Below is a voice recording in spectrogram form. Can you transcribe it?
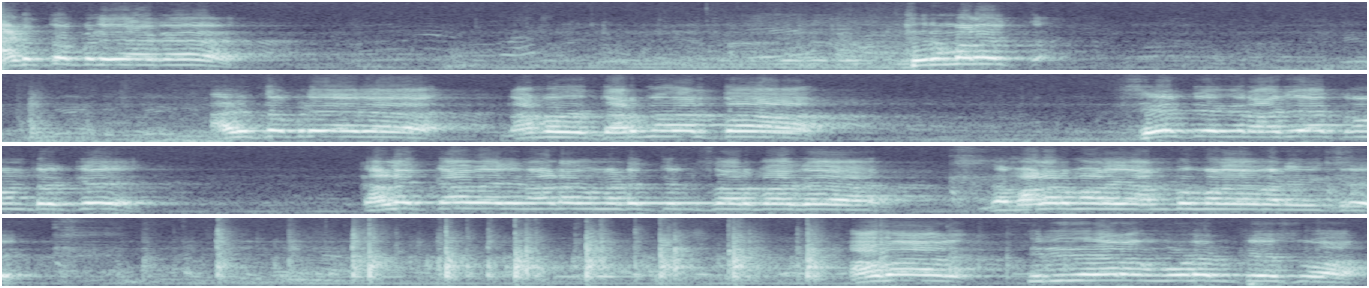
அடுத்தபடியாக திருமலை அடுத்தபடியாக நமது தர்மகர்த்தா சேட்டியங்கர் அரியா கவுண்டருக்கு கலைக்காவேரி நாடக மன்றத்தின் சார்பாக இந்த மலர்மலை அன்பு மலையாக அணிவிக்கிறேன். அவர் சிறிது நேரம் உங்களுடன் பேசுவார்.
